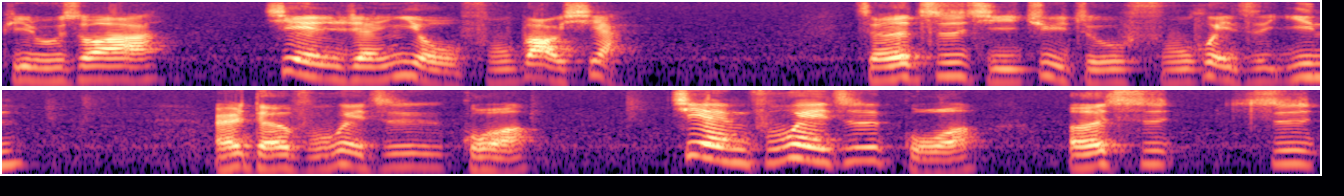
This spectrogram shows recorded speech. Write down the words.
譬如说啊，见人有福报相，则知其具足福慧之因，而得福慧之果；见福慧之果，而知知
